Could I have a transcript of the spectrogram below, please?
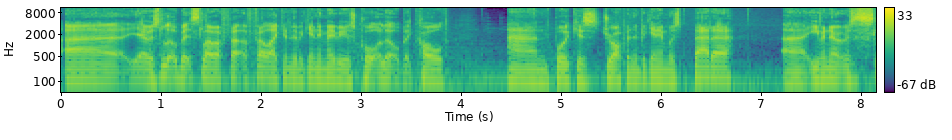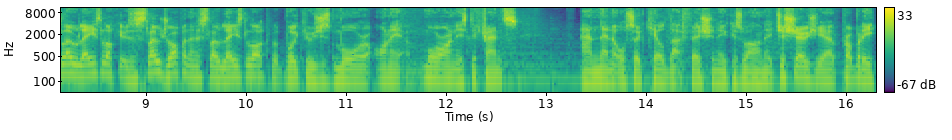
Uh, yeah, it was a little bit slower. I felt, I felt like in the beginning maybe it was caught a little bit cold, and BoYcaH's drop in the beginning was better. Uh, even though it was a slow laser lock, it was a slow drop and then a slow laser lock, but BoYcaH was just more on it, more on his defense and then also killed that first Chinook as well. And it just shows you probably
